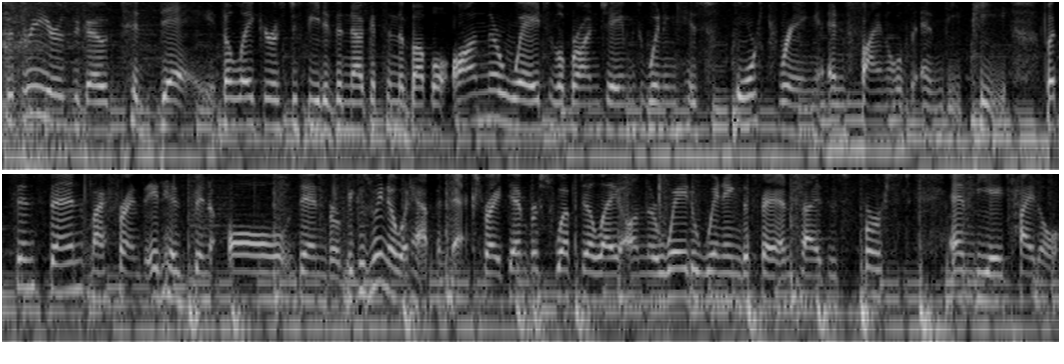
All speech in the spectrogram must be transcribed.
So, three years ago today, the Lakers defeated the Nuggets in the bubble on their way to LeBron James winning his fourth ring and finals MVP. But since then, my friends, it has been all Denver because we know what happened next, right? Denver swept LA on their way to winning the franchise's first NBA title.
